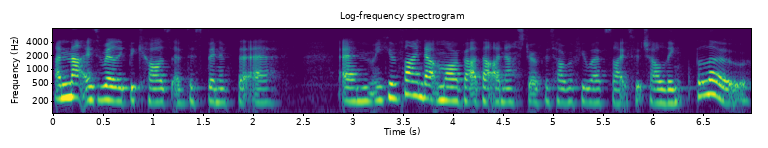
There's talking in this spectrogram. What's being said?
And that is really because of the spin of the earth. Um, you can find out more about that on astrophotography websites, which I'll link below.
